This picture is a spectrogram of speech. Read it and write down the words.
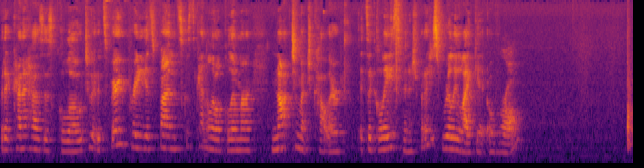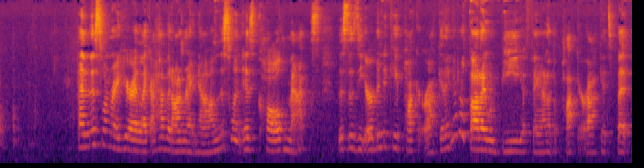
but it kind of has this glow to it. It's very pretty, it's fun, it's just kind of a little glimmer, not too much color. It's a glaze finish, but I just really like it overall. And this one right here I like. I have it on right now. And this one is called Max. This is the Urban Decay Pocket Rocket. I never thought I would be a fan of the pocket rockets, but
